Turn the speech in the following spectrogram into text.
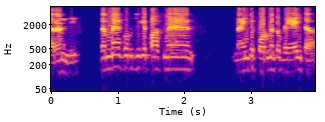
शरण दी। जब मैं गुरु जी के पास में नाइन्टी फोर में तो गया ही था।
